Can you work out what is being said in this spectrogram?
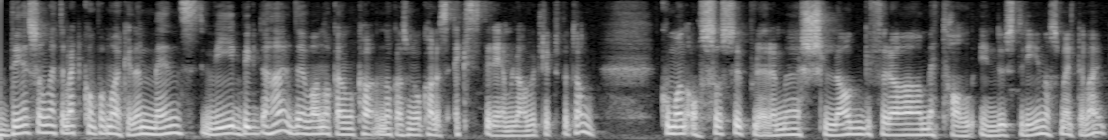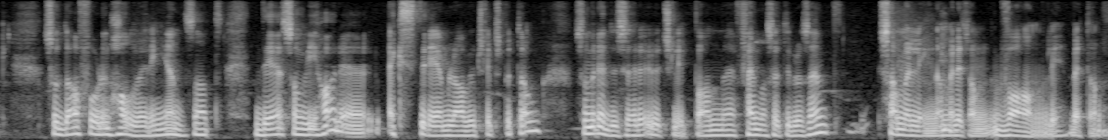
Det som etter hvert kom på markedet mens vi bygde her, det var noe, noe som nå kalles ekstremlavutslippsbetong. Hvor man også supplerer med slagg fra metallindustrien og smelteverk. Så da får du en halvering igjen. Så det som vi har, er ekstrem lavutslippsbetong som reduserer utslippene med 75% sammenlignet med sånn vanlig betong.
